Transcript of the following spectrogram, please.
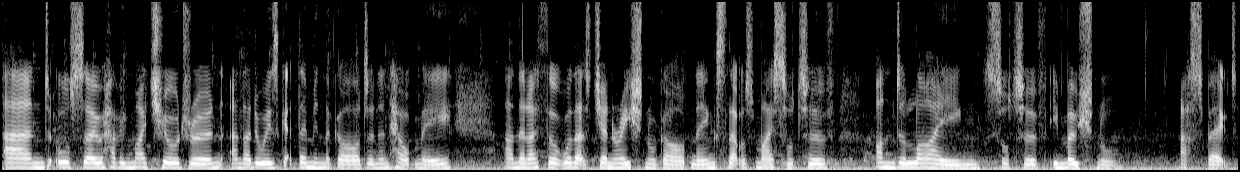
and also having my children, and I'd always get them in the garden and help me. And then I thought, well, that's generational gardening, so that was my sort of underlying sort of emotional aspect.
